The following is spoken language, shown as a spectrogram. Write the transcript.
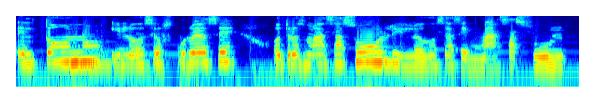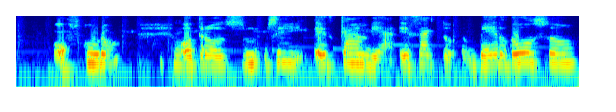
el tono y luego se oscurece, otros más azul y luego se hace más azul oscuro, otros sí, es, cambia, exacto, verdoso.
